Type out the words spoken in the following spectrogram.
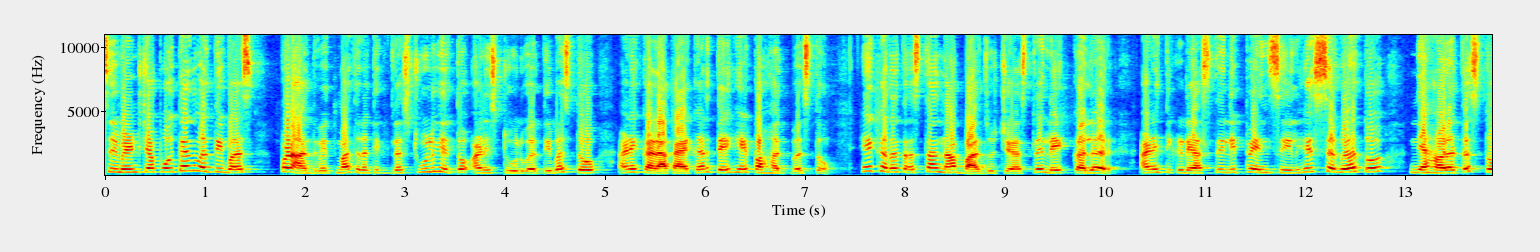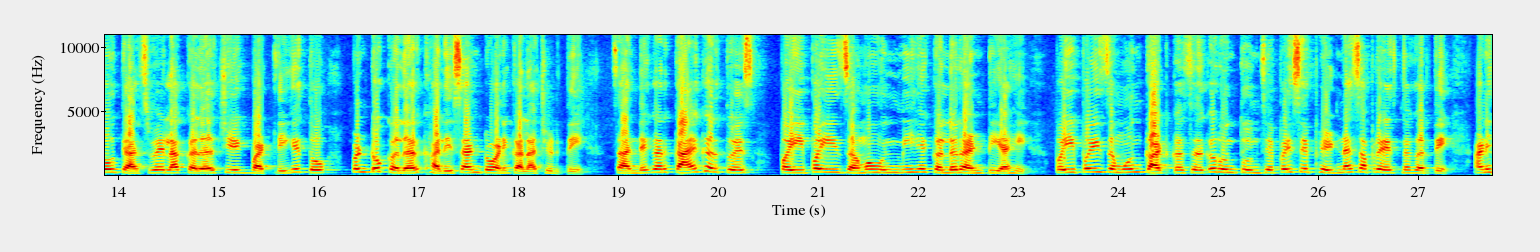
सिमेंटच्या पोत्यांवरती बस. पण अद्वैत मात्र तिथलं स्टूल घेतो आणि स्टूलवरती बसतो आणि कला काय करते हे पाहत बसतो. हे करत असताना बाजूचे असलेले कलर आणि तिकडे असलेली पेन्सिल हे सगळं तो न्याहाळत असतो. त्याच वेळेला कलरची एक बाटली घेतो पण तो कलर खाली सांडतो आणि कला चिडते. चांदेकर काय करतोयस? पई पई जमवून मी हे कलर आणती आहे. पै पै जमून काटकसर करून तुमचे पैसे फेडण्याचा प्रयत्न करते. आणि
